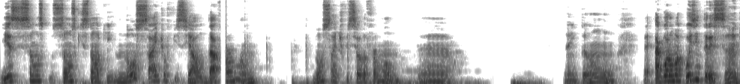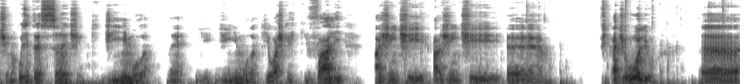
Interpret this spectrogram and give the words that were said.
E esses são os, são os que estão aqui no site oficial da Fórmula 1. No site oficial da Fórmula 1. Uh, né, então, é, agora uma coisa interessante, uma coisa interessante de Imola né, de, de Imola, que eu acho que, que vale a gente, a gente é, ficar de olho, é,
